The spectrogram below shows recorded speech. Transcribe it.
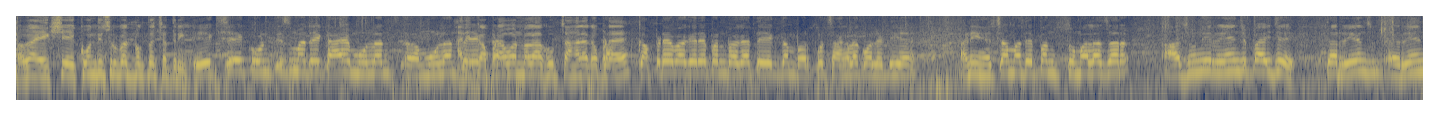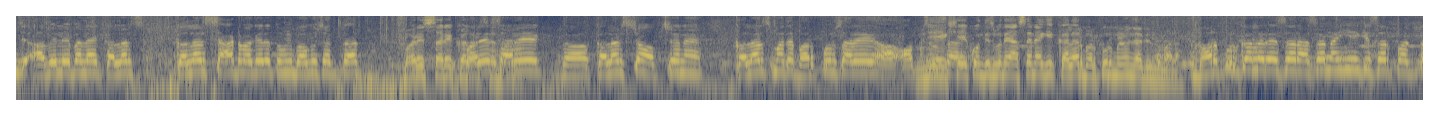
बघा एकशे एकोणतीस रुपयात फक्त छत्री. एकशे एकोणतीसमध्ये काय मुलां मुलांचं आणि कपडा पण बघा खूप चांगला कपडा आहे. कपडे वगैरे पण बघा ते एकदम भरपूर चांगला क्वालिटी आहे. आणि ह्याच्यामध्ये पण तुम्हाला जर अजूनही रेंज पाहिजे तर रेंज रेंज अवेलेबल आहे. कलर्स कलर्स चार्ट वगैरे तुम्ही बघू शकतात. बरेच सारे कलर बरेच सारे कलर्सचे ऑप्शन आहे. कलर्समध्ये भरपूर सारे म्हणजे ऑप्शन एकशे एकोणतीसमध्ये असं नाही की कलर भरपूर मिळून जातील तुम्हाला? भरपूर कलर आहे सर असं नाही आहे की सर फक्त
